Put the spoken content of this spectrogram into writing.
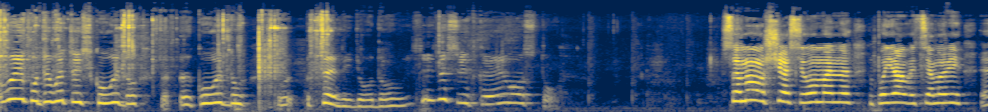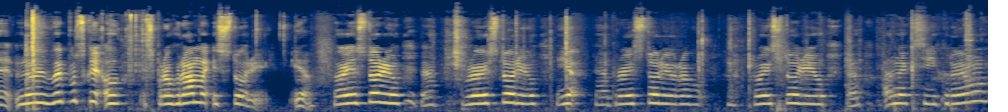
Ви подивитесь, коли до коли до це відео дивитесь від Кирила 100. Самого щастя, у мене появляться нові, нові випуски з програми історії. Є. Про історію, про історію, про історію реву- про історію е, анексії Криму,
